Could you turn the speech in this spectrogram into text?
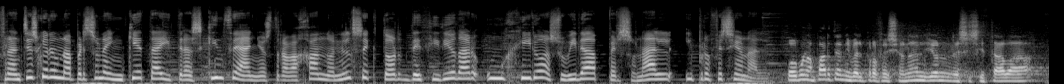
Francesco era una persona inquieta y tras 15 años trabajando en el sector decidió dar un giro a su vida personal y profesional. Por una parte, a nivel profesional yo necesitaba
